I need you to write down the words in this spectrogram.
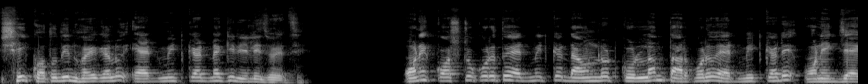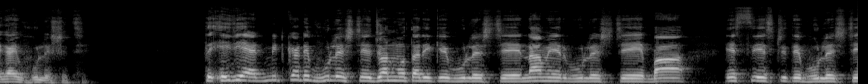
সেই কতদিন হয়ে গেল অ্যাডমিট কার্ড নাকি রিলিজ হয়েছে? অনেক কষ্ট করে তো অ্যাডমিট কার্ড ডাউনলোড করলাম, তারপরেও অ্যাডমিট কার্ডে অনেক জায়গায় ভুল এসেছে। তো এই যে অ্যাডমিট কার্ডে ভুল এসছে, জন্ম তারিখে ভুল এসছে, নামের ভুল এসছে বা এসসি এসটিতে ভুল এসছে,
